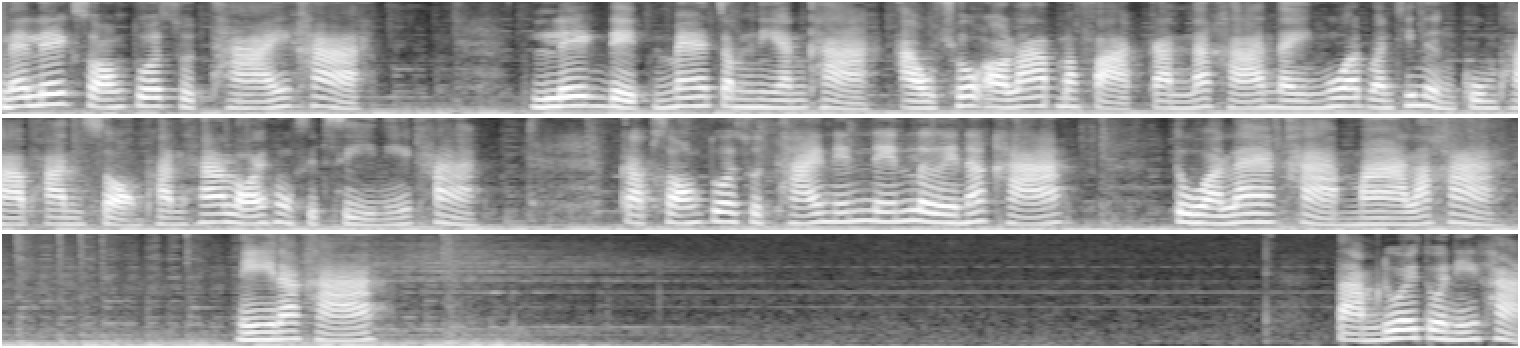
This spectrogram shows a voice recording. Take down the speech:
และเลข 2 ตัวสุดท้ายค่ะ เลขเด็ดแม่จำเนียนค่ะ เอาโชคเอาลาบมาฝากกันนะคะ ในงวดวันที่ 1 กุมภาพันธ์ 2564 นี้ค่ะ กับ 2 ตัวสุดท้ายเน้นๆเลยนะคะ ตัวแรกค่ะมาแล้วค่ะ นี่นะคะ ตามด้วยตัวนี้ค่ะ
